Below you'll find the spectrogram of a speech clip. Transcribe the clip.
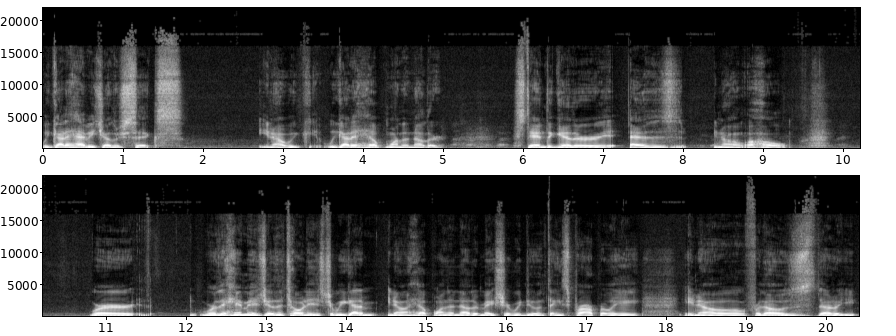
We got to have each other's six you know, we we got to help one another, stand together as you know a whole. We're we're the image of the towing industry. We got to you know help one another, make sure we're doing things properly. You know, for those that are you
